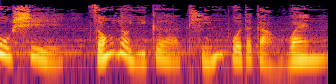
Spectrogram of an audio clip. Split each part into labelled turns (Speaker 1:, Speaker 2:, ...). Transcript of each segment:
Speaker 1: 故事总有一个停泊的港湾。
